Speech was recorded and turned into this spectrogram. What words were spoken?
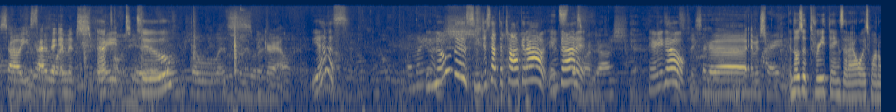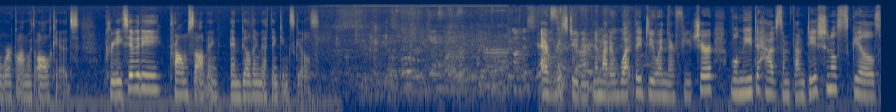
So you set the image sprite to, To? the list speaker element. Yes. Oh my You know this. You just have to talk it out. You It's got this it. One, Josh. There you go. So I go to image sprite. And those are three things that I always want to work on with all kids creativity, problem solving, and building their thinking skills. Every student, no matter what they do in their future, will need to have some foundational skills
